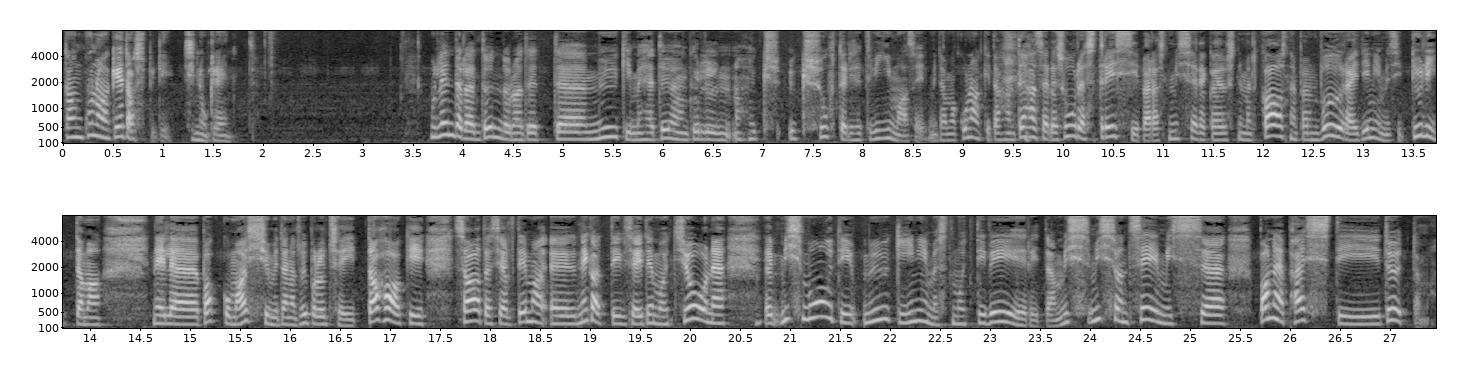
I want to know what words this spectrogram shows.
ta on kunagi edaspidi sinu klient mulle endale on tundunud, et äh, müügimehe töö on küll noh, üks, üks suhteliselt viimaseid, mida ma kunagi tahan teha selle suure stressi pärast, mis sellega just nimelt kaasneb, on võõraid inimesi tülitama, neile pakkuma asju, mida nad võib-olla üldse ei tahagi, saada sealt ema-, äh, negatiivseid emotsioone, mismoodi müügiinimest motiveerida, mis, mis on see, mis äh, paneb hästi töötama?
